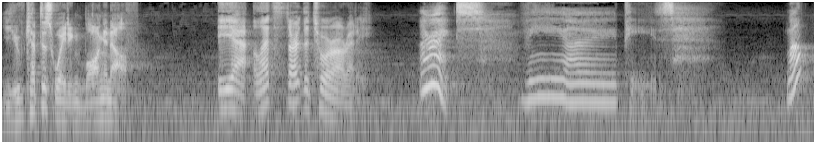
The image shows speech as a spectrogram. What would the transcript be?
You've kept us waiting long enough. Yeah, let's start the tour already. Alright. VIPs. Well,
